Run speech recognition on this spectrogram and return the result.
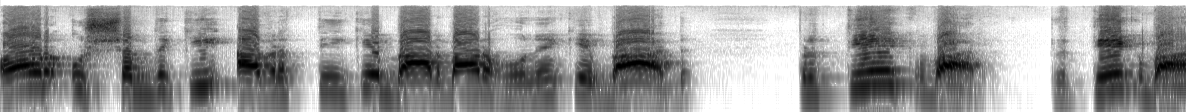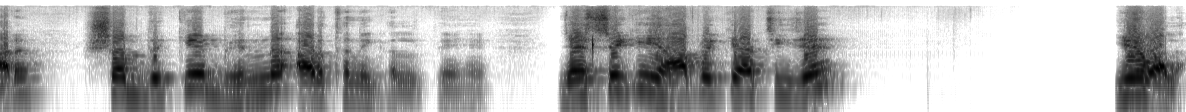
और उस शब्द की आवृत्ति के बार बार होने के बाद प्रत्येक बार प्रत्येक बार शब्द के भिन्न अर्थ निकलते हैं। जैसे कि यहाँ पे क्या चीज़ है? ये वाला,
